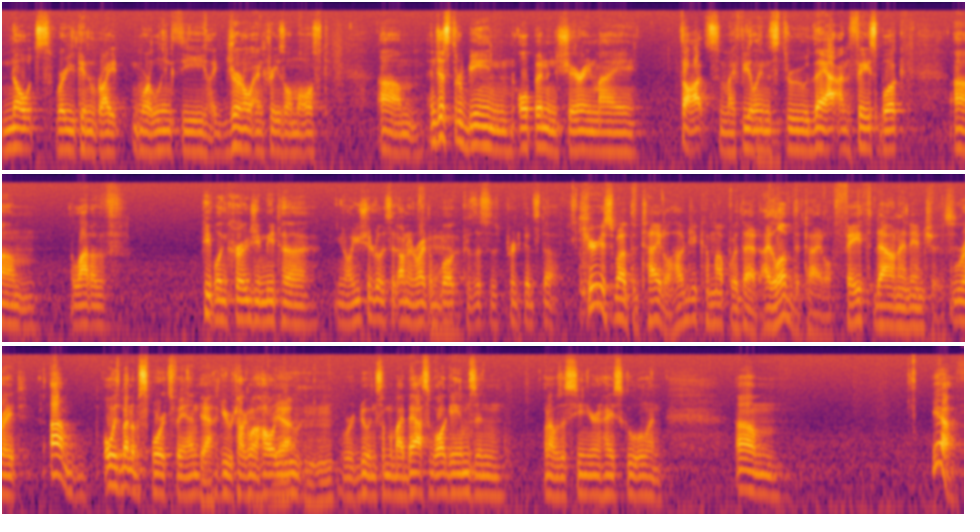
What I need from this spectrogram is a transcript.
notes where you can write more lengthy, like journal entries almost. Um, and just through being open and sharing my thoughts and my feelings through that on Facebook, um, a lot of people encouraging me to, you know, you should really sit down and write a yeah. book because this is pretty good stuff. Curious about the title. How did you come up with that? I love the title, Faith Down in Inches. Right. I've always been a sports fan. Yeah. Like you were talking about how yeah. you mm-hmm. were doing some of my basketball games in, when I was a senior in high school. And um, yeah,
